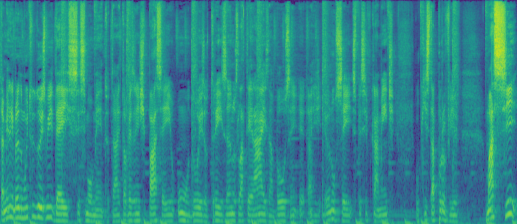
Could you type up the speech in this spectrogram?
tá me lembrando muito de 2010 esse momento, tá? E talvez a gente passe aí um ou dois ou três anos laterais na bolsa. Eu não sei especificamente o que está por vir. Mas se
